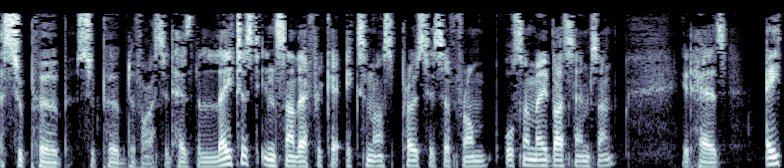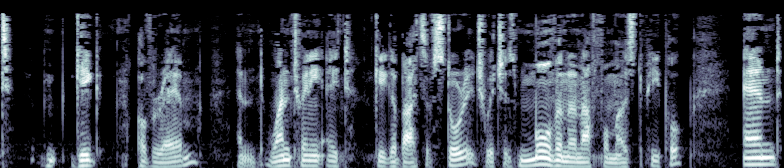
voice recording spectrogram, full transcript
a superb, superb device. It has the latest in South Africa Exynos processor from, also made by Samsung. It has 8 gig of RAM and 128 gigabytes of storage, which is more than enough for most people. And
